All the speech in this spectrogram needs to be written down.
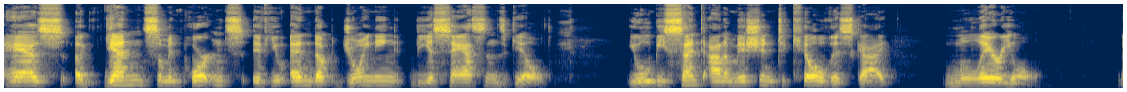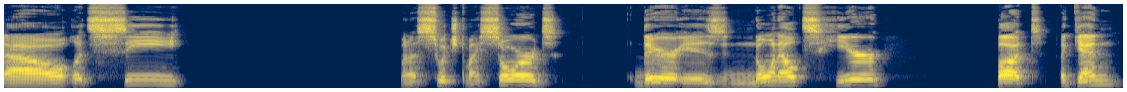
has again some importance if you end up joining the Assassin's Guild. You will be sent on a mission to kill this guy, Maluril. Now, let's see. I'm going to switch to my swords. There is no one else here. But again,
